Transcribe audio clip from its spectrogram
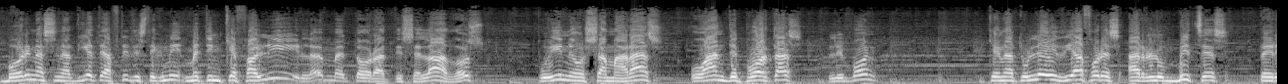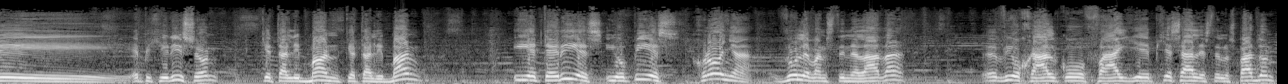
μπορεί να συναντιέται αυτή τη στιγμή με την κεφαλή λέμε τώρα της Ελλάδος που είναι ο Σαμαράς ο Άντε Πόρτας λοιπόν και να του λέει διάφορες αρλουμπίτσες περί επιχειρήσεων και ταλιμπάν και ταλιμπάν. Οι εταιρείες οι οποίες χρόνια δούλευαν στην Ελλάδα ε, Βιοχάλκο, Φάγε, ποιες άλλες τέλος πάντων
